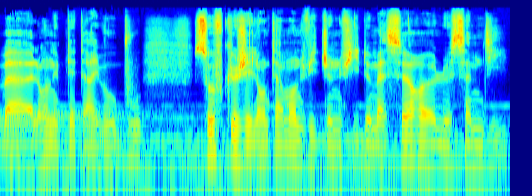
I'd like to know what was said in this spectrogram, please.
bah là on est peut-être arrivé au bout. Sauf que j'ai l'enterrement de vie de jeune fille de ma sœur euh, le samedi.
